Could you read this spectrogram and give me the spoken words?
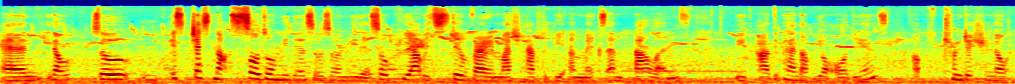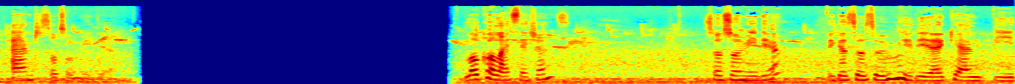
and you know, so it's just not social media, social media. So PR will still very much have to be a mix and balance. It uh, depend on your audience of traditional and social media. localizations, social media, because social media can be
